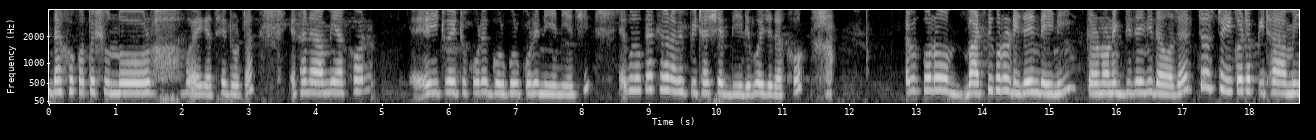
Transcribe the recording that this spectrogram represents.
দেখো কত সুন্দর হয়ে গেছে ডোটা। এখানে আমি এখন এইটু এইটু করে গোল গোল করে নিয়ে নিয়েছি। এগুলোকে এখন আমি পিঠার শেপ দিয়ে দেবো, এই যে দেখো। আমি কোনো, বাড়তি কোনো ডিজাইন দেইনি, কারণ অনেক ডিজাইনই দেওয়া যায়। জাস্ট এই কয়টা পিঠা আমি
